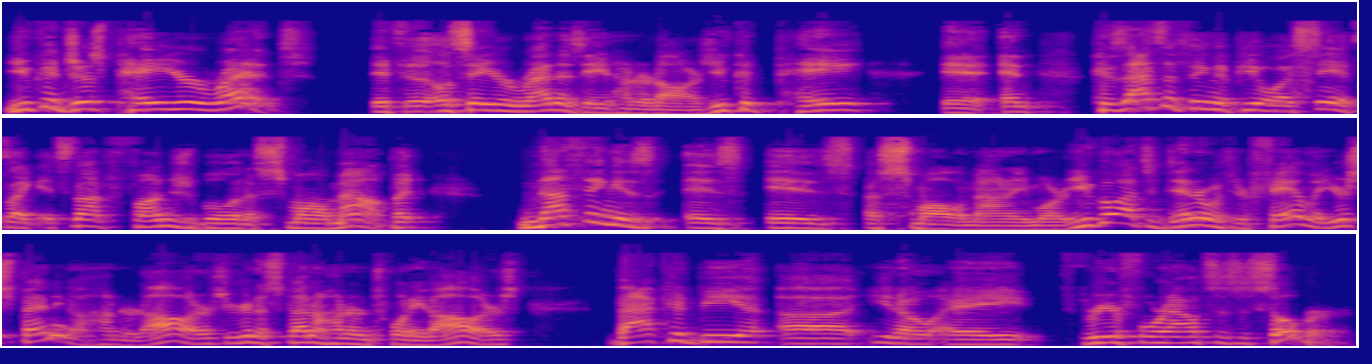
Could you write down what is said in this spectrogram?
You could just pay your rent. If let's say your rent is eight hundred dollars, you could pay it, and because that's the thing that people always say, it's like it's not fungible in a small amount, but nothing is is is a small amount anymore. You go out to dinner with your family, you're spending hundred dollars. You're going to spend one hundred twenty dollars. That could be, uh, you know, a three or four ounces of silver.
